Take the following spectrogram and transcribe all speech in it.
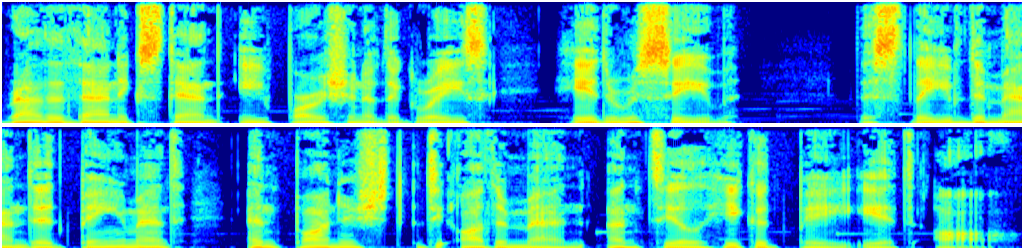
Rather than extend a portion of the grace he'd received, the slave demanded payment and punished the other man until he could pay it all.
